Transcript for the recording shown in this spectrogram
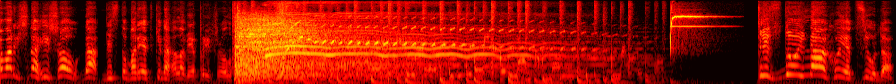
товарищ Нагишов, да, без табуретки на голове пришел. Пиздуй нахуй отсюда!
